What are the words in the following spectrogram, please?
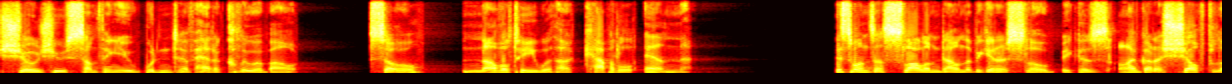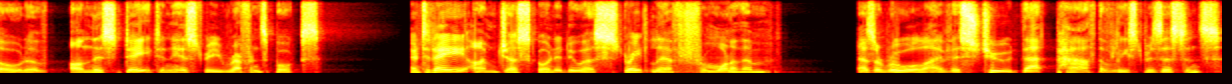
shows you something you wouldn't have had a clue about. So, novelty with a capital N. This one's a slalom down the beginner's slope because I've got a shelf load of on this date in history reference books. And today I'm just going to do a straight lift from one of them. As a rule, I've eschewed that path of least resistance.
